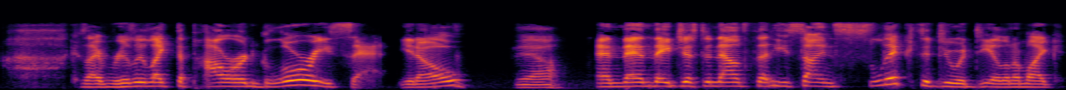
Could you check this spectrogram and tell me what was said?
because I really like the Power and Glory set, you know. yeah. And then they just announced that he signed Slick to do a deal, and I'm like,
